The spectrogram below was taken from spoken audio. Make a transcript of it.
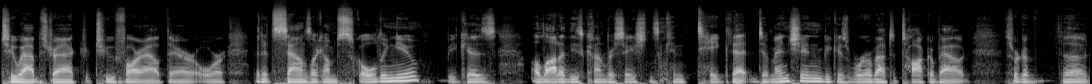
too abstract or too far out there or that it sounds like I'm scolding you because a lot of these conversations can take that dimension because we're about to talk about sort of the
